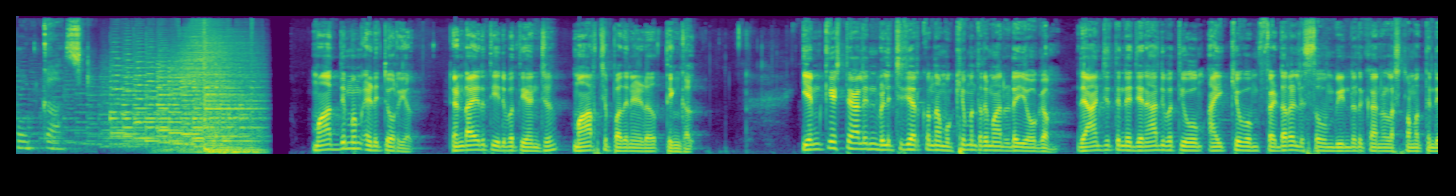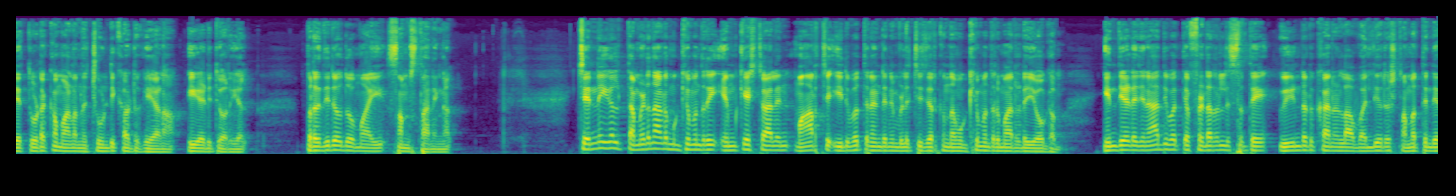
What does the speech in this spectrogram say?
പോഡ്കാസ്റ്റ്. മാധ്യമം എഡിറ്റോറിയൽ രണ്ടായിരത്തി ഇരുപത്തിയഞ്ച് മാർച്ച് പതിനേഴ് തിങ്കൾ. എം കെ സ്റ്റാലിൻ വിളിച്ചു ചേർക്കുന്ന മുഖ്യമന്ത്രിമാരുടെ യോഗം രാജ്യത്തിന്റെ ജനാധിപത്യവും ഐക്യവും ഫെഡറലിസവും വീണ്ടെടുക്കാനുള്ള ശ്രമത്തിന്റെ തുടക്കമാണെന്ന് ചൂണ്ടിക്കാട്ടുകയാണ് ഈ എഡിറ്റോറിയൽ പ്രതിരോധവുമായി സംസ്ഥാനങ്ങൾ. ചെന്നൈയിൽ തമിഴ്നാട് മുഖ്യമന്ത്രി എം കെ സ്റ്റാലിൻ മാർച്ച് ഇരുപത്തിരണ്ടിന് വിളിച്ചു ചേർക്കുന്ന മുഖ്യമന്ത്രിമാരുടെ യോഗം ഇന്ത്യയുടെ ജനാധിപത്യ ഫെഡറലിസത്തെ വീണ്ടെടുക്കാനുള്ള വലിയൊരു ശ്രമത്തിന്റെ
